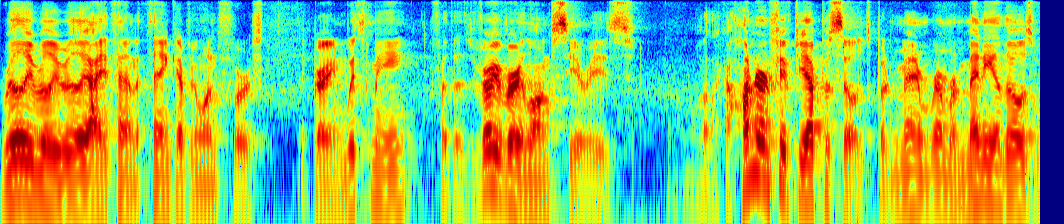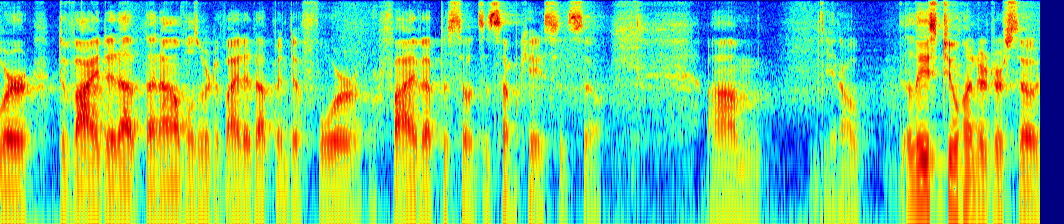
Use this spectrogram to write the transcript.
Really, really, really, I want to thank everyone for bearing with me for this very, very long series well, like 150 episodes, but remember, many of those were divided up. The novels were divided up into four or five episodes in some cases. So, um, you know, at least 200 or so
